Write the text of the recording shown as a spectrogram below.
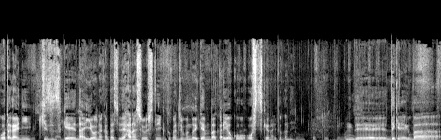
お互いに傷つけないような形で話をしていくとか自分の意見ばかりをこう押し付けないとかね。でできれば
